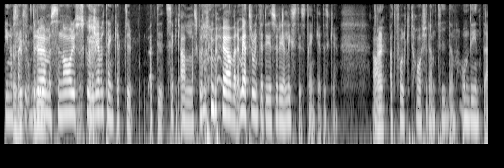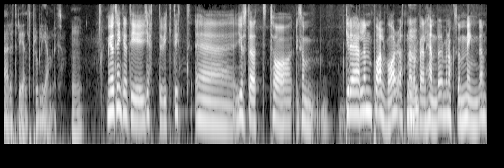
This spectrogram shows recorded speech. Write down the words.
I någon slags drömscenario så skulle jag väl tänka att, typ, att det, säkert alla skulle behöva det. Men jag tror inte att det är så realistiskt att tänka att, det ska, ja, att folk tar sig den tiden. Om det inte är ett reellt problem. Liksom. Mm. Men jag tänker att det är jätteviktigt. Eh, just att ta liksom, grälen på allvar, att när mm. de väl händer, men också mängden.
